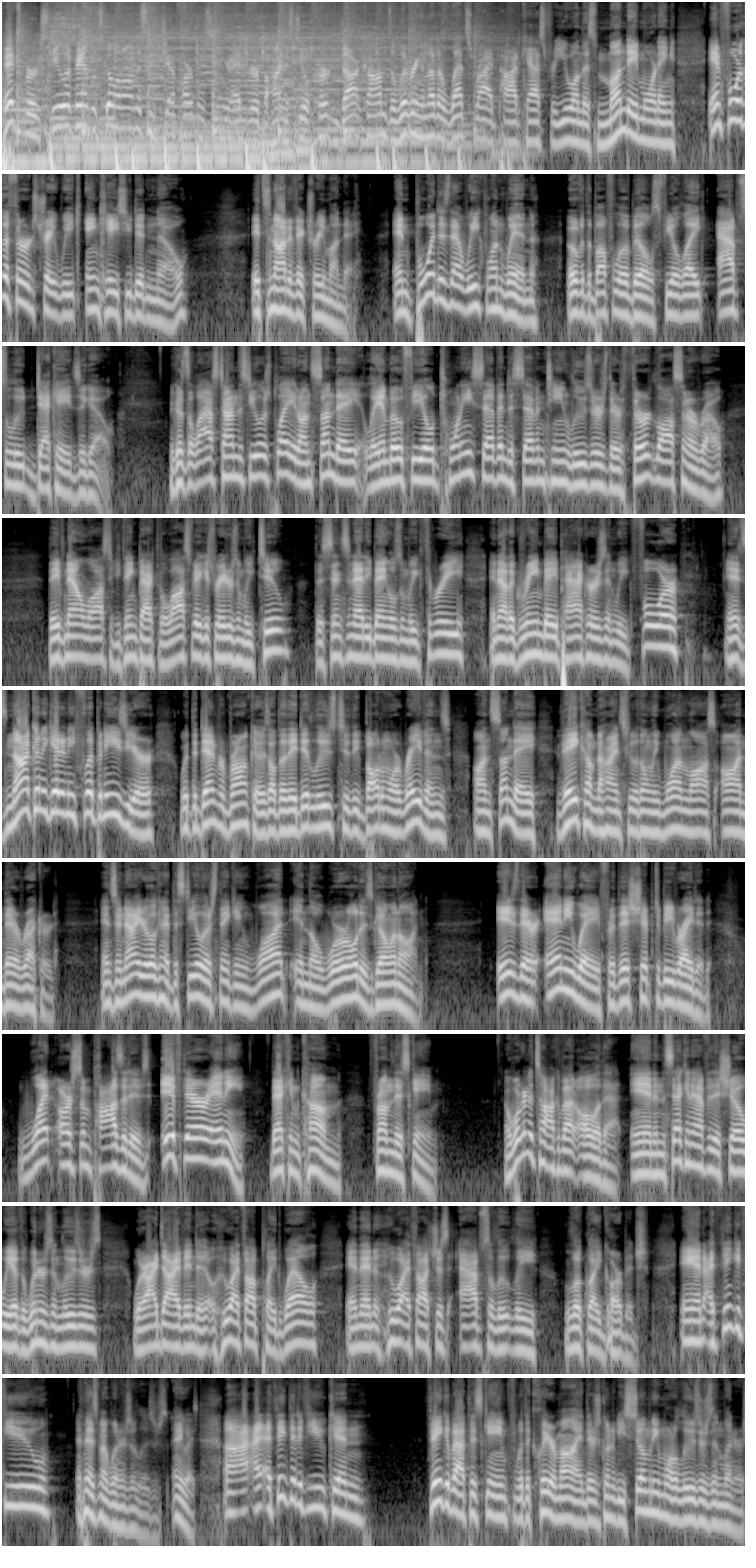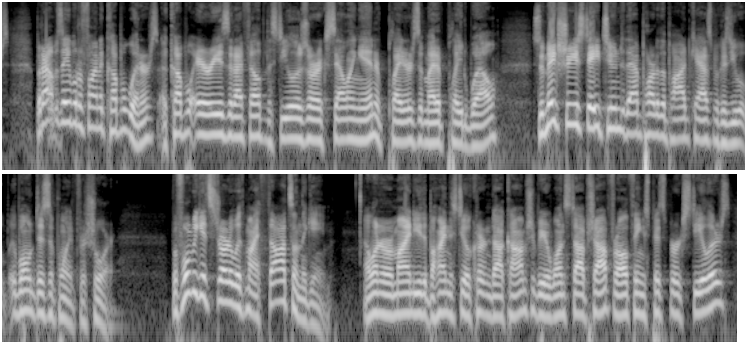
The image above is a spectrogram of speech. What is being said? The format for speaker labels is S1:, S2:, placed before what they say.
S1: Pittsburgh Steeler fans, what's going on? This is Jeff Hartman, senior editor of BehindTheSteelCurtain.com, delivering another Let's Ride podcast for you on this Monday morning. And for the third straight week, in case you didn't know, it's not a victory Monday. And boy, does that week one win over the Buffalo Bills feel like absolute decades ago. Because the last time the Steelers played on Sunday, Lambeau Field, 27 to 17 losers, their third loss in a row. They've now lost, if you think back to the Las Vegas Raiders in week two, the Cincinnati Bengals in week three, and now the Green Bay Packers in week four. And it's not going to get any flipping easier with the Denver Broncos, although they did lose to the Baltimore Ravens on Sunday. They come to Heinz Field with only one loss on their record. And so now you're looking at the Steelers thinking, what in the world is going on? Is there any way for this ship to be righted? What are some positives, if there are any, that can come from this game? And we're going to talk about all of that. And in the second half of this show, we have the winners and losers, where I dive into who I thought played well and then who I thought just absolutely looked like garbage. And I think if you, and there's my winners or losers. Anyways, uh, I, I think that if you can think about this game with a clear mind, there's going to be so many more losers than winners. But I was able to find a couple winners, a couple areas that I felt the Steelers are excelling in, or players that might have played well. So make sure you stay tuned to that part of the podcast because you it won't disappoint for sure. Before we get started with my thoughts on the game, I want to remind you that BehindTheSteelCurtain.com should be your one-stop shop for all things Pittsburgh Steelers,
